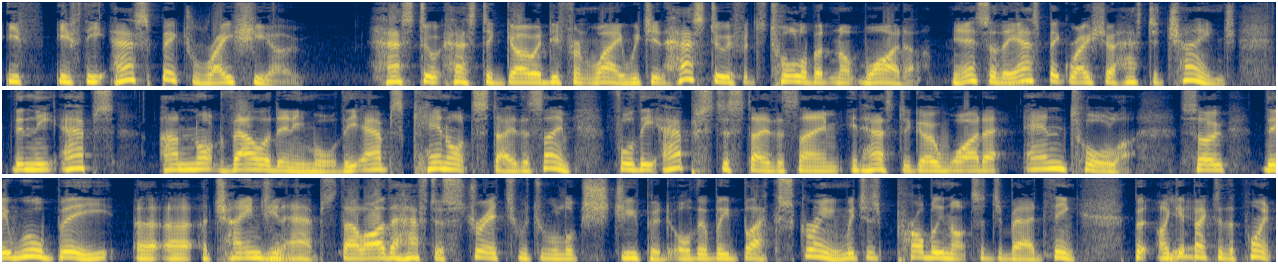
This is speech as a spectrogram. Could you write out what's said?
if if the aspect ratio has to has to go a different way, which it has to if it's taller but not wider, yeah. So the aspect ratio has to change. Then the apps are not valid anymore. The apps cannot stay the same. For the apps to stay the same, it has to go wider and taller. So there will be a, a, change in apps. They'll either have to stretch, which will look stupid, or there'll be black screen, which is probably not such a bad thing. But I get back to the point.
